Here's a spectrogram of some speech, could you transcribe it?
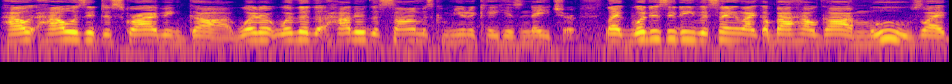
How how is it describing God? What are, whether the how do the psalmist communicate his nature? Like what is it even saying like about how God moves? Like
